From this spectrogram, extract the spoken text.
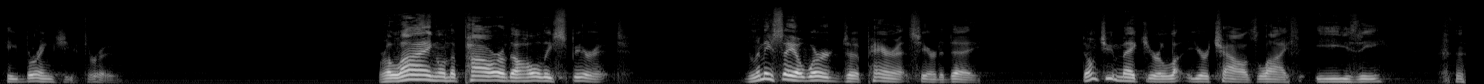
He brings you through. Relying on the power of the Holy Spirit. Let me say a word to parents here today. Don't you make your, your child's life easy.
